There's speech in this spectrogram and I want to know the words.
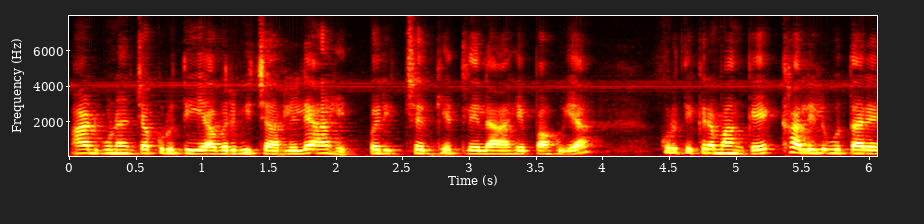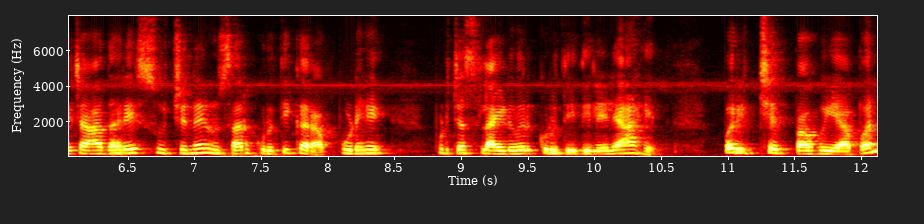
आठ गुणांच्या कृती यावर विचारलेल्या आहेत. परिच्छेद घेतलेला आहे पाहूया. कृती क्रमांक एक खालील उतार्याच्या आधारे सूचनेनुसार कृती करा. पुढे पुढच्या स्लाईडवर कृती दिलेल्या आहेत. परिच्छेद पाहूया आपण.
